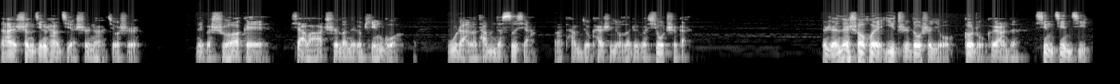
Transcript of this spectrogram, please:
按圣经上解释呢，就是那个蛇给夏娃吃了那个苹果，污染了他们的思想啊，他们就开始有了这个羞耻感。人类社会一直都是有各种各样的性禁忌，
